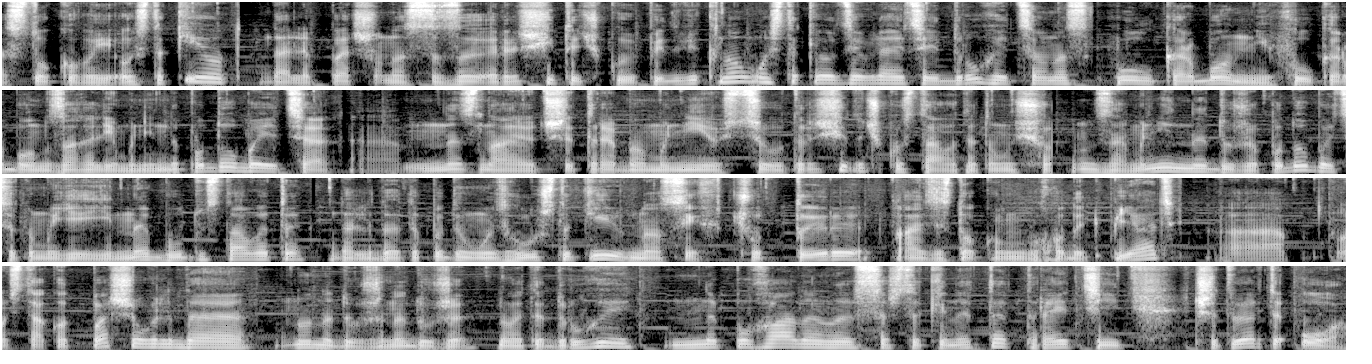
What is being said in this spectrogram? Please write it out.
Стоковий ось такий от. Далі перший у нас з решіточкою під вікном. Ось такий от з'являється. І другий це у нас фул карбон. Ні, фул карбон взагалі мені не подобається. Е, Не знаю, чи треба мені ось цю от решіточку ставити, тому що ну, не знаю, мені не дуже подобається, тому я її не буду ставити. Далі давайте подивимось глушники. У нас їх 4, а зі стоком виходить 5. А, ось так от перший виглядає. Ну не дуже, не дуже. Давайте другий непоганий, але все ж таки не те. Третій, четвертий. О,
